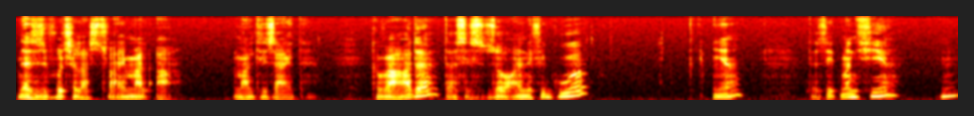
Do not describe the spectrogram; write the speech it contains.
das ist Wurzel aus 2 mal a, mal die Seite. Quader, das ist so eine Figur. Ja, das sieht man hier. Hm?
